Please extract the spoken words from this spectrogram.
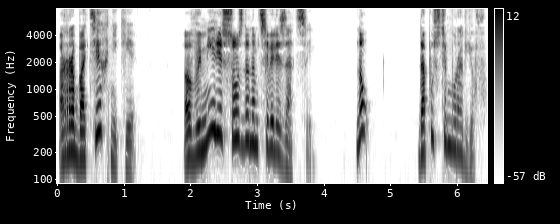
роботехники в мире, созданном цивилизацией? Ну, допустим, муравьев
